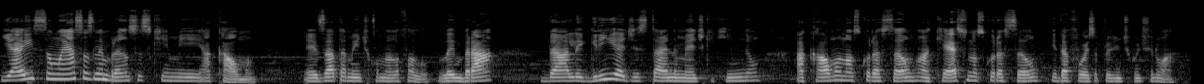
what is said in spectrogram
E aí são essas lembranças que me acalmam. É exatamente como ela falou. Lembrar da alegria de estar no Magic Kingdom acalma o nosso coração, aquece o nosso coração e dá força pra gente continuar.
